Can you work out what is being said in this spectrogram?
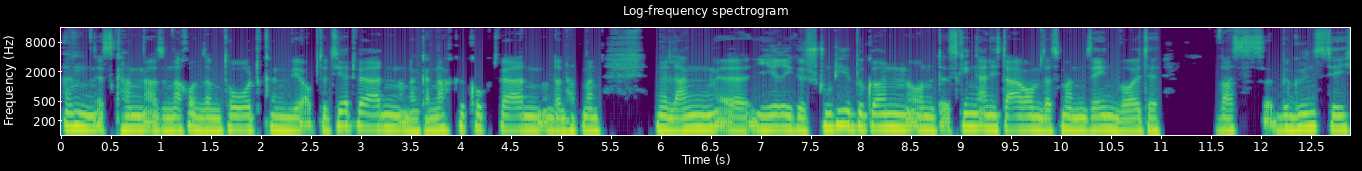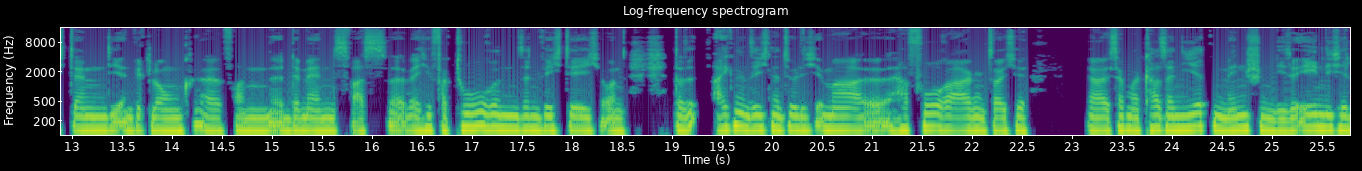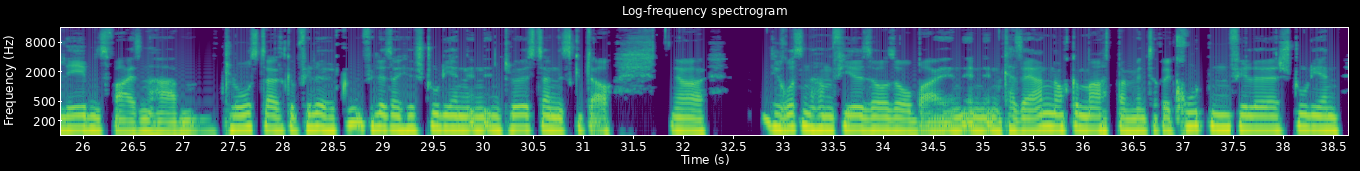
Es kann also nach unserem Tod können wir obduziert werden und dann kann nachgeguckt werden und dann hat man eine langjährige Studie begonnen und es ging eigentlich darum, dass man sehen wollte, was begünstigt denn die Entwicklung äh, von Demenz, was, äh, welche Faktoren sind wichtig und da eignen sich natürlich immer äh, hervorragend solche ja, ich sag mal, kasernierten Menschen, die so ähnliche Lebensweisen haben. Kloster, es gibt viele, viele solche Studien in, in Klöstern. Es gibt auch, ja, die Russen haben viel so, so bei, in, in, in Kasernen noch gemacht, bei mit Rekruten viele Studien.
